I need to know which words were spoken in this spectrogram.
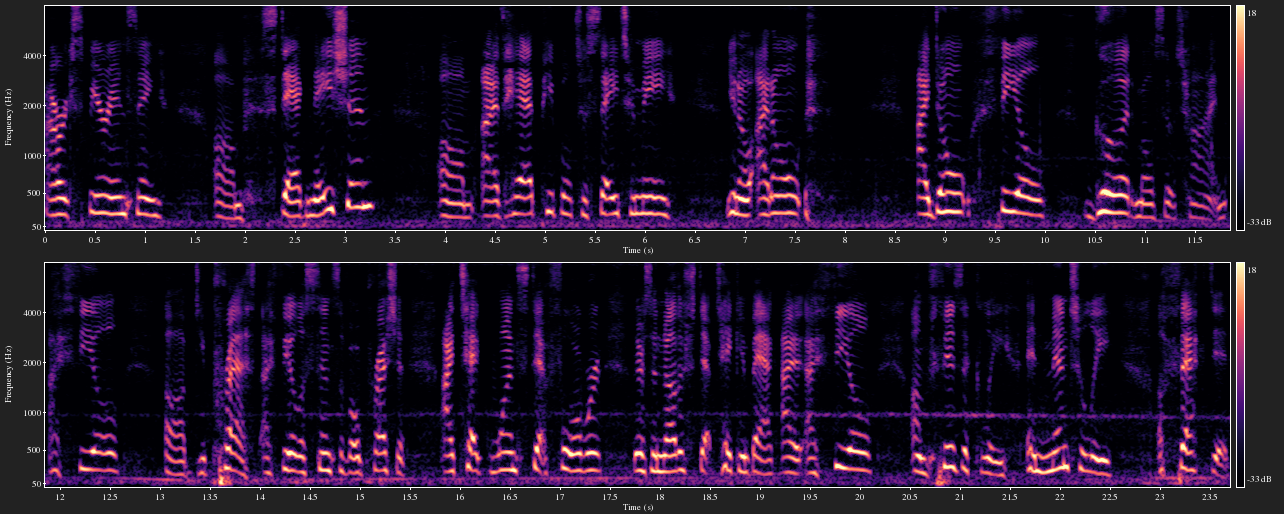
are experiencing um, stagnation, um, I've had people to say to me, you know, I don't, I don't feel good most of the time. I feel uh, depressed. I feel a sense of oppression. I take one step forward, there's another step taken back. I, I feel um, physically and mentally affected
